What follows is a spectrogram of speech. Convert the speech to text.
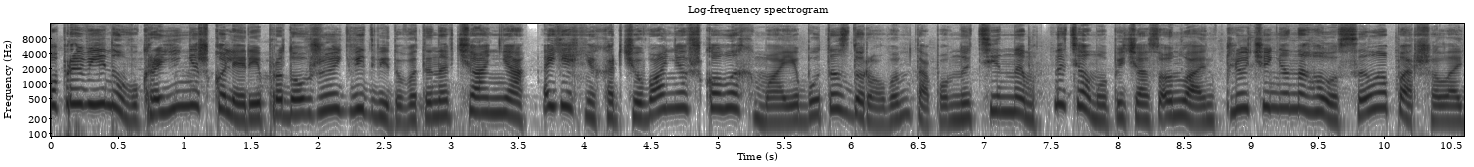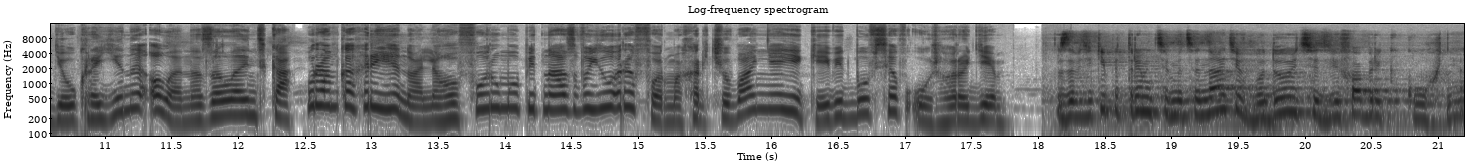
Попри війну в Україні школярі продовжують відвідувати навчання, а їхнє харчування в школах має бути здоровим та повноцінним. На цьому під час онлайн-включення наголосила перша леді України Олена Зеленська у рамках регіонального форуму під назвою Реформа харчування, який відбувся в Ужгороді. Завдяки підтримці меценатів будуються дві фабрики кухні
